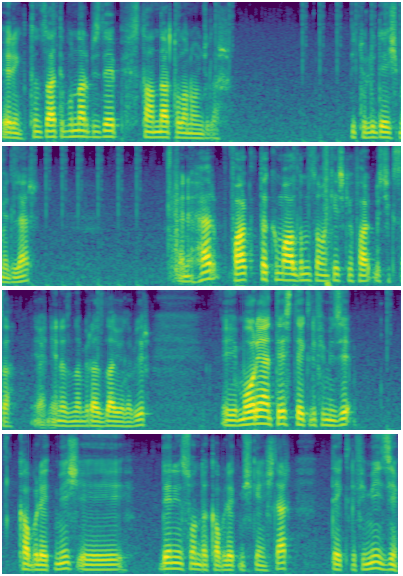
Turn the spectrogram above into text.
Harrington. Zaten bunlar bizde hep standart olan oyuncular. Bir türlü değişmediler. Yani her farklı takım aldığımız zaman keşke farklı çıksa. Yani en azından biraz daha iyi olabilir. E, Morientes teklifimizi kabul etmiş. E, Denilson da kabul etmiş gençler. Teklifimizi.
